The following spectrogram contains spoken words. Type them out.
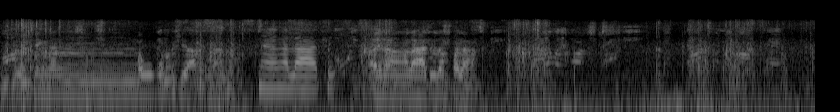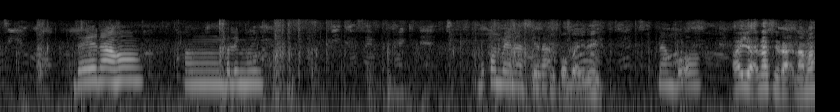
Unti-unti nang mapupuno siya. Ayan. Nangangalahati. Ay, nangangalahati lang pala. Daya na ako. Ang balinghoy. Bukon ba nasira Ito pa ba ini? ng buo? Ay, ya, nasira na ma.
